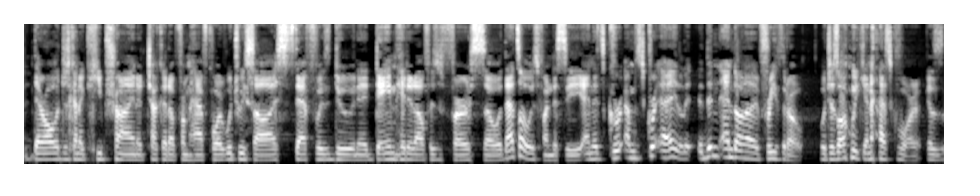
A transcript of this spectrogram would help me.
they're all just gonna keep trying to chuck it up from half court, which we saw. Steph was doing it. Dame hit it off his first, so that's always fun to see. And it's great. It's great. It didn't end on a free throw, which is all we can ask for because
